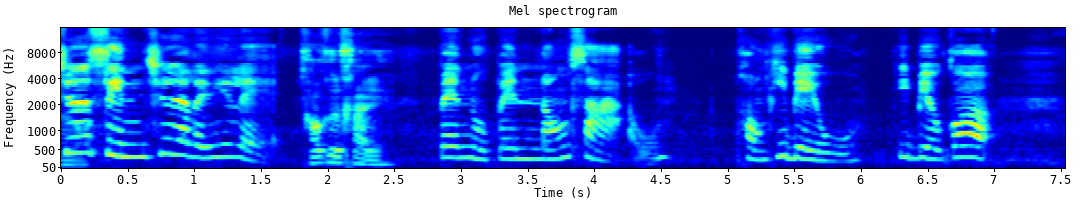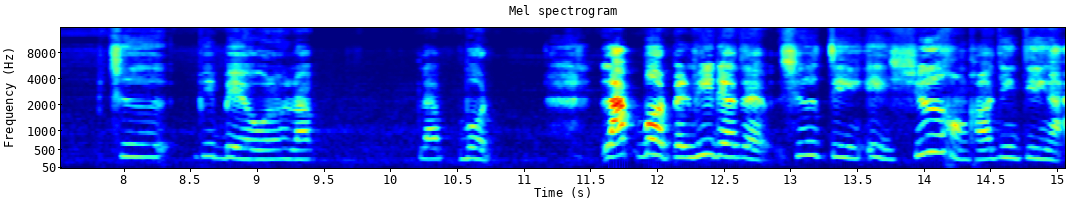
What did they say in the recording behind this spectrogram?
ชื่อซินชื่ออะไรนี่แหละ เขาคือใคร เป็นหนูเป็นน้องสาวของพี่เบล พี่เบลก็ชื่อ พี่เบลรับรับบท รับบทเป็นพี่เดียวแต่ชื่อจริงอีกชื่อของเขาจริง ๆ อะ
